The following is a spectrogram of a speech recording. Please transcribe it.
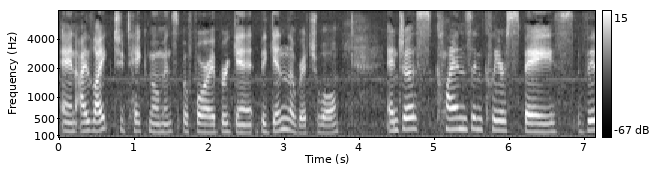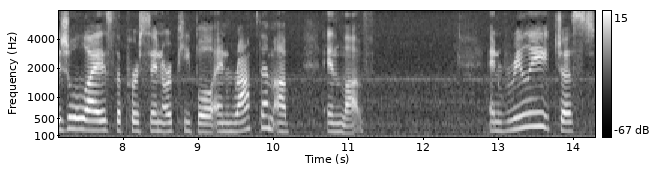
And I like to take moments before I begin begin the ritual and just cleanse and clear space, visualize the person or people and wrap them up in love and really just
